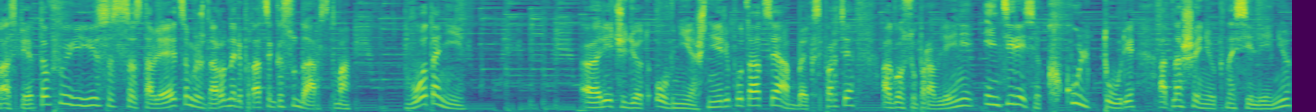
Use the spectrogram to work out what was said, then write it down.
аспектов и составляется международная репутация государства. Вот они. А, речь идет о внешней репутации, об экспорте, о госуправлении, интересе к культуре, отношению к населению,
